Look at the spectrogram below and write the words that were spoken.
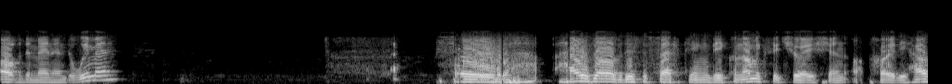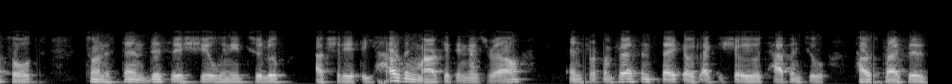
of the men and the women. So how is all of this affecting the economic situation of Haredi households? To understand this issue, we need to look actually at the housing market in Israel. And for comparison's sake, I would like to show you what happened to house prices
